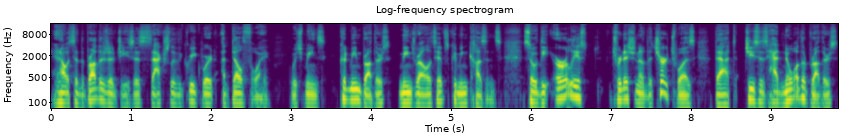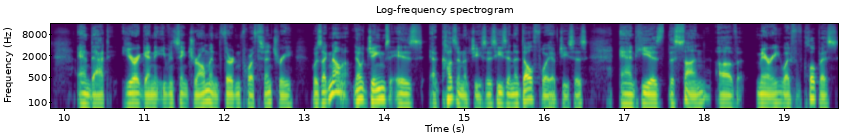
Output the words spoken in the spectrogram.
and how it said the brothers of Jesus is actually the Greek word adelphoi, which means could mean brothers, means relatives, could mean cousins. So the earliest tradition of the church was that Jesus had no other brothers, and that here again, even St. Jerome in third and fourth century was like, no, no, James is a cousin of Jesus. He's an adelphoi of Jesus, and he is the son of Mary, wife of Clopas,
